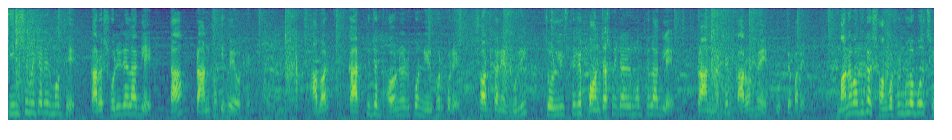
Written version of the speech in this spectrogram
তিনশো মিটারের মধ্যে কারও শরীরে লাগলে তা প্রাণঘাতী হয়ে ওঠে। আবার কার্তুজের ধরনের উপর নির্ভর করে শটগানের গুলি চল্লিশ থেকে পঞ্চাশ মিটারের মধ্যে লাগলে প্রাণনাশের কারণ হয়ে উঠতে পারে। মানবাধিকার সংগঠনগুলো বলছে,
